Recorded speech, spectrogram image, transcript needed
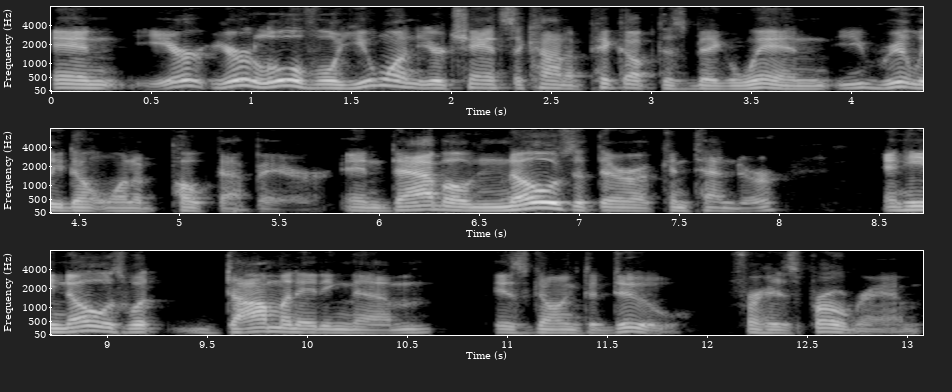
And you're you're Louisville. You want your chance to kind of pick up this big win. You really don't want to poke that bear. And Dabo knows that they're a contender, and he knows what dominating them is going to do for his program.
